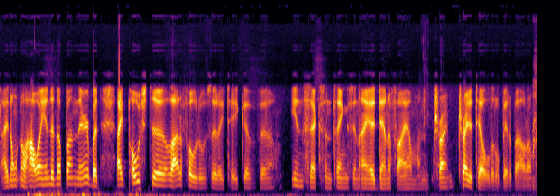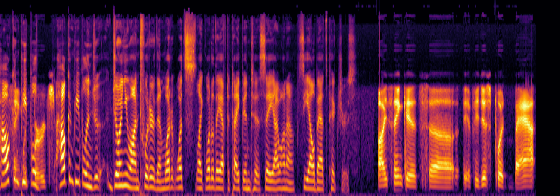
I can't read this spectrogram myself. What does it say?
I don't know how I ended up on there, but I post uh, a lot of photos that I take of uh, insects and things, and I identify them and try try to tell a little bit about them. How can people How can people enjo- join you on Twitter? Then what what's like? What do they have to type in to say I want to see Al Batt's pictures? I think it's uh, if you just put bat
